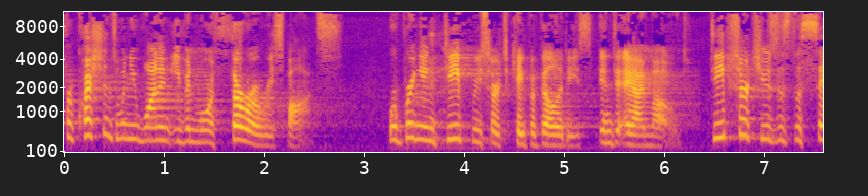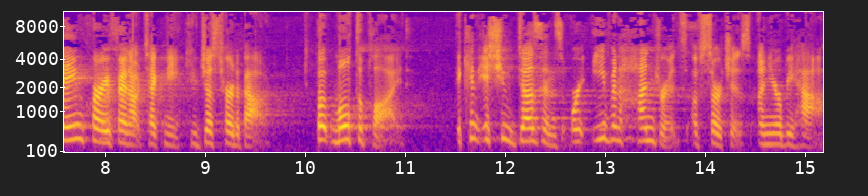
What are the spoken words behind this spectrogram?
for questions when you want an even more thorough response, we're bringing deep research capabilities into AI mode. Deep search uses the same query fanout technique you just heard about, but multiplied. It can issue dozens or even hundreds of searches on your behalf.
